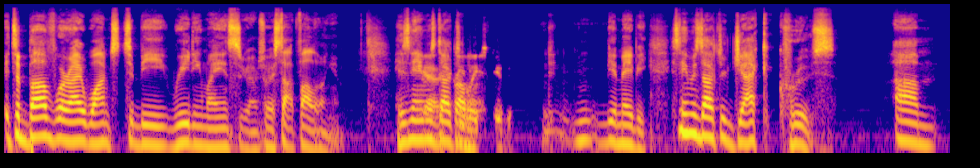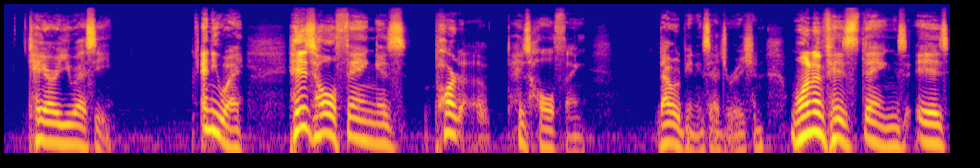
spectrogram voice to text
it's above where I want to be reading my Instagram, so I stopped following him. His name yeah, is Dr. Probably stupid. Yeah, maybe. His name is Dr. Jack Kruse. um, K R U S E. Anyway, his whole thing is part of his whole thing. That would be an exaggeration. One of his things is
